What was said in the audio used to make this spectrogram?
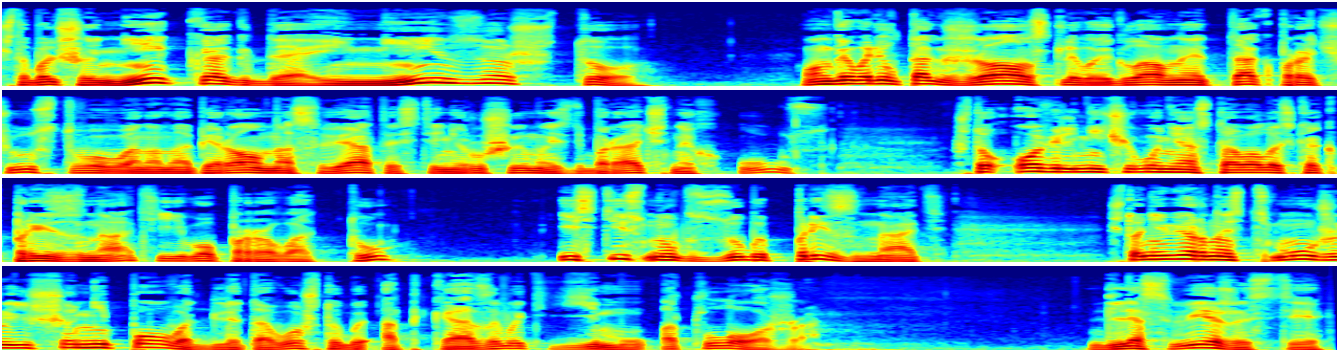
что больше никогда и ни за что. Он говорил так жалостливо и, главное, так прочувствованно напирал на святость и нерушимость брачных уз – что Овель ничего не оставалось, как признать его правоту и, стиснув зубы, признать, что неверность мужа еще не повод для того, чтобы отказывать ему от ложа. Для свежести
